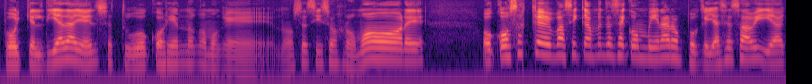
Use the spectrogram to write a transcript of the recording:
Porque el día de ayer se estuvo corriendo como que, no sé si son rumores o cosas que básicamente se combinaron porque ya se sabía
